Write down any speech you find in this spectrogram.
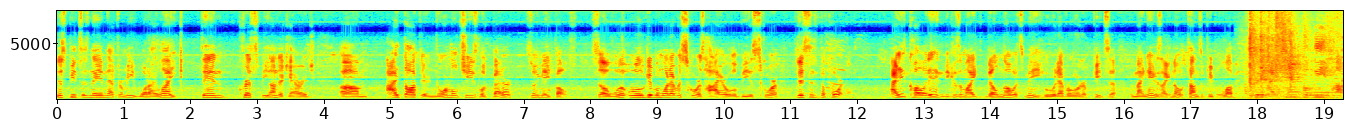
this pizza's named after me, what I like, thin, crispy undercarriage. Um, I thought their normal cheese looked better, so we made both. So we'll, we'll give them whatever score is higher will be his score. This is the Portnoy. I didn't call it in because I'm like, they'll know it's me who would ever order pizza with my name. Is like, no, tons of people love it. I can't believe how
